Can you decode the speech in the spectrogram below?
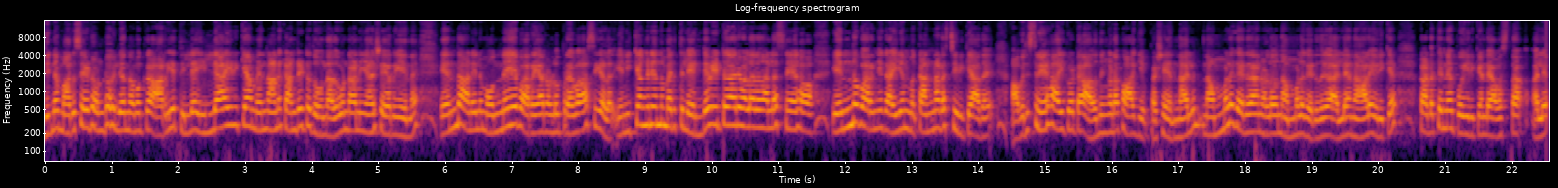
ഇതിന്റെ മറുസൈഡ് ഉണ്ടോ ഇല്ലയോ നമുക്ക് അറിയത്തില്ല. ഇല്ലായിരിക്കാം എന്നാണ് കണ്ടിട്ട് തോന്നുന്നത്. അതുകൊണ്ടാണ് ഞാൻ ഷെയർ ചെയ്യുന്നത് എന്താണേലും ഒന്നേ പറയാനുള്ളൂ. പ്രവാസികൾ എനിക്കങ്ങനെയൊന്നും വരത്തില്ല. എന്റെ വീട്ടുകാർ വളരെ നല്ല സ്നേഹമാണ് എന്ന് പറഞ്ഞ് കയ്യും കണ്ണടച്ചിരിക്കാതെ അവർ സ്നേഹമായിക്കോട്ടെ അത് നിങ്ങളുടെ ഭാഗ്യം. പക്ഷേ എന്നാലും നമ്മൾ കരുതാനുള്ളത് നമ്മൾ കരുതുക. അല്ലെ? നാളെ ഒരിക്കൽ കടത്തിനെ പോയിരിക്കേണ്ട അവസ്ഥ അല്ലെ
